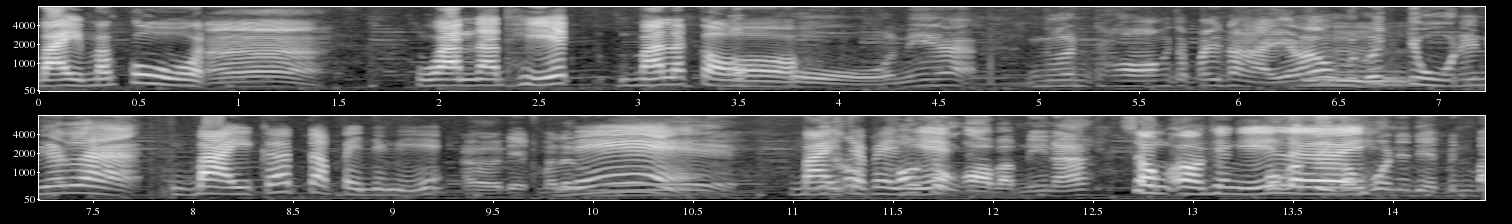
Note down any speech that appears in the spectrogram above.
ใบมะกรูด อ่าวันอาทิตย์มะละกอ โอ้โหเนี่ยเงินทองจะไปไหนแล้วอืม มันก็อยู่ในเนี้ยแหละ ใบก็จะเป็นอย่างนี้ เออเด็ดมาเลยนี่ ใบจะเป็นอเขาย่างนี้ส่งออกแบบนี้นะส่งออกอย่างนี้ปกเลติย บางคนเนี่ยเด็ดเป็นใบ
